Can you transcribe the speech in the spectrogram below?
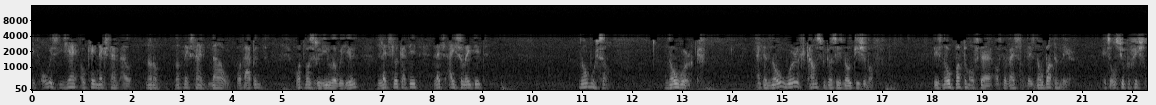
It's always, yeah, okay, next time I'll, no, no, not next time, now. What happened? What was revealed over here? Let's look at it, let's isolate it. No mussar, no work. And the no work comes because there's no tisha There's no bottom of the of the vessel. There's no bottom there. It's all superficial.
